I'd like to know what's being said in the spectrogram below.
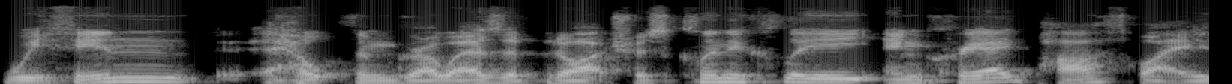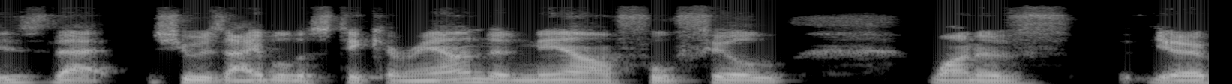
within, help them grow as a podiatrist clinically, and create pathways that she was able to stick around and now fulfill one of you know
